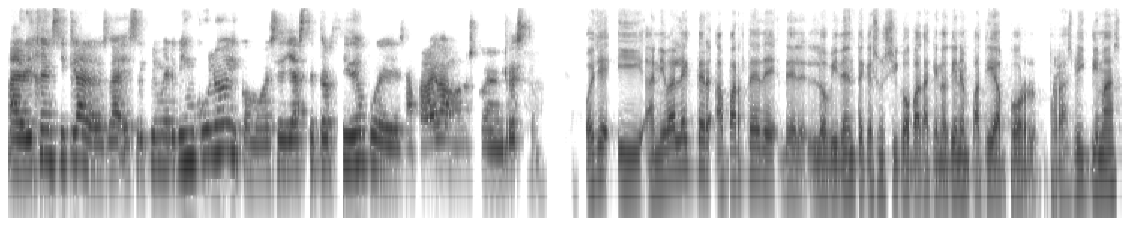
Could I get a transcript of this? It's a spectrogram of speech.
al origen, sí, claro, es, la- es el primer vínculo y como ese ya esté torcido, pues apaga y vámonos con el resto. Oye, y Aníbal Lecter, aparte de, de lo evidente que es un psicópata que no tiene empatía por, por las víctimas,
